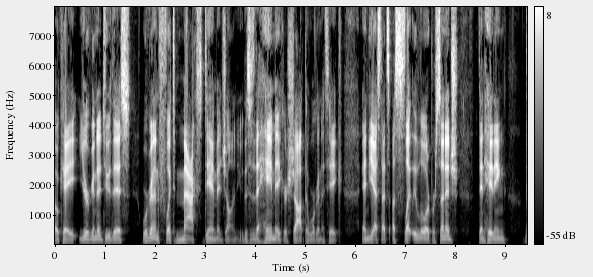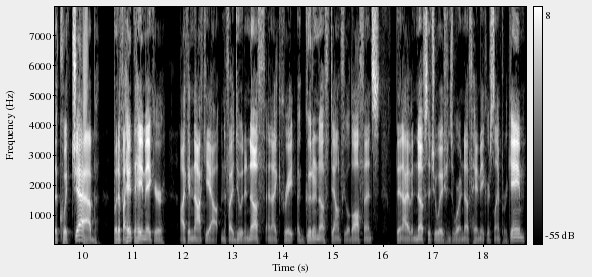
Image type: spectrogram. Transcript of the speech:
Okay, you're going to do this we're going to inflict max damage on you. This is the haymaker shot that we're going to take. And yes, that's a slightly lower percentage than hitting the quick jab, but if I hit the haymaker, I can knock you out. And if I do it enough and I create a good enough downfield offense, then I have enough situations where enough haymakers land per game,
